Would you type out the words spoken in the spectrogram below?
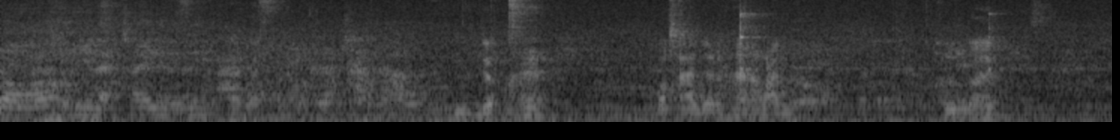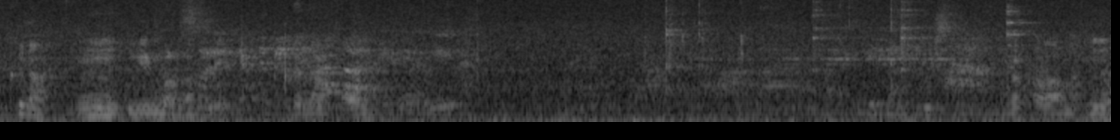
ดอนี่แหละใช่เลยใส่เลยอืมเยอะมากเฮ้ยก็ขายได้ห้าวัน ขึ้นเลยขึ้นเหรออืมกินหมดเหรอเป็นหน้าของไม่พอแล้วมันอืม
